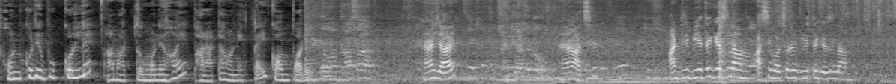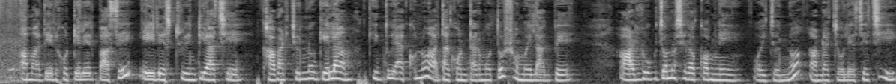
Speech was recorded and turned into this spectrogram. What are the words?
ফোন করে বুক করলে আমার তো মনে হয় ভাড়াটা অনেকটাই কম পড়ে। হ্যাঁ যায়। হ্যাঁ আছে। আন্টির বিয়েতে গেছিলাম, আশি বছরের বিয়েতে গেছিলাম। আমাদের হোটেলের পাশে এই রেস্টুরেন্টটি আছে। খাবার জন্য গেলাম, কিন্তু এখনও আধা ঘণ্টার মতো সময় লাগবে। আর লোকজনও সেরকম নেই, ওই জন্য আমরা চলে এসেছি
